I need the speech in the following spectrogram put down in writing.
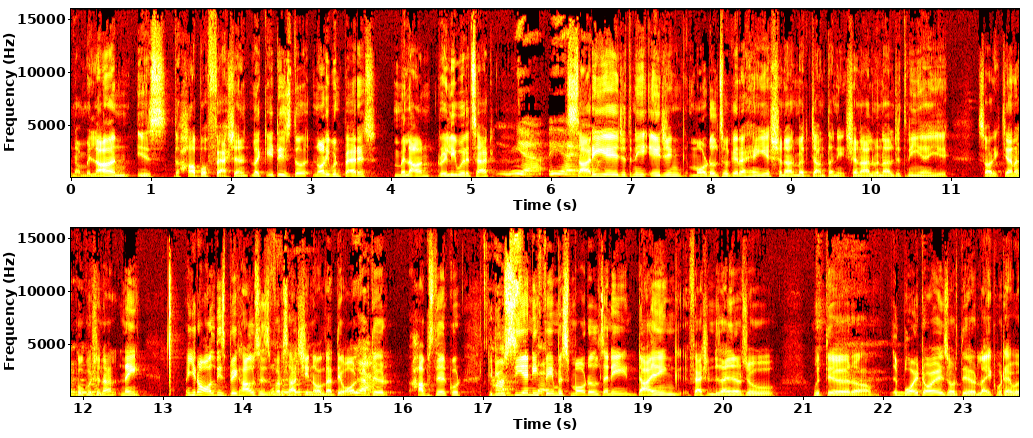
ना मिलान इज द हब ऑफ फैशन लाइक इट इज द नॉट इवन पेरिस Milan really where it's at Yeah, yeah. yeah. सारी ये जितनी एजिंग मॉडल्स वगैरह हैं ये शनाल मैं तो जानता नहीं शनाल वनाल जितनी हैं ये सॉरी क्या ना कोको शनाल नहीं you know all these big houses Versace and all that they all have their hubs there did you see any there. famous models any dying fashion designers who with their um, boy toys or their like whatever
